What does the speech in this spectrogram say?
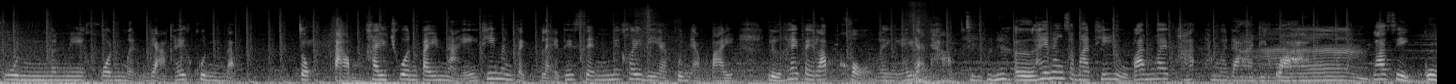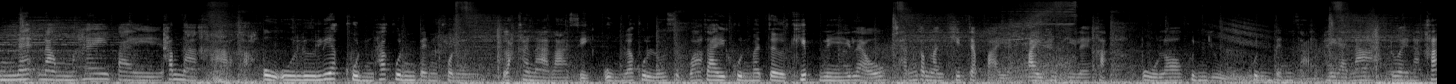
คุณมันมีคนเหมือนอยากให้คุณแบบ ตกต่ำใครชวนไปไหนที่มันแปลกๆที่เซนส์ไม่ค่อยดีอะคุณอย่าไป หรือให้ไปรับของอะไรอย่างเงี้ยอย่าทจริงปะเนี่ยำเออให้นั่งสมาธิอยู่บ้านไหว้พระธรรมดาดีกว่า อ่าราศีกุมแนะนำให้ไปถ้ำนาคาค่ะ ปู่อือลือเรียกคุณ ถ้าคุณเป็นคนลัคนาราศีกุม แล้วคุณรู้สึกว่าใจคุณมาเจอคลิปนี้แล้วฉันกำลังคิดจะไปอะไปทันทีเลยค่ะ ปู่รอคุณอยู่ คุณเป็นสายพญานาคด้วยนะคะ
